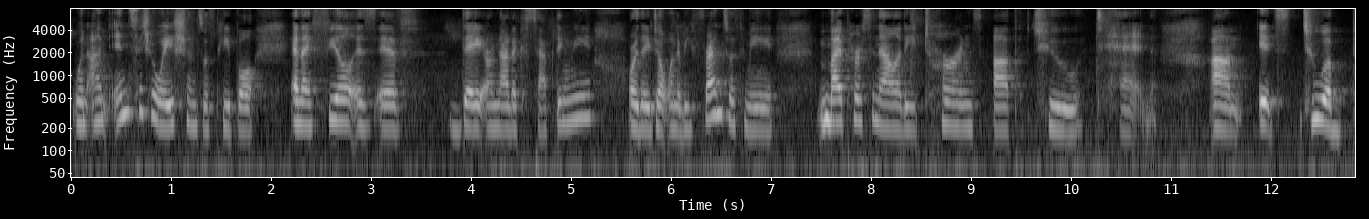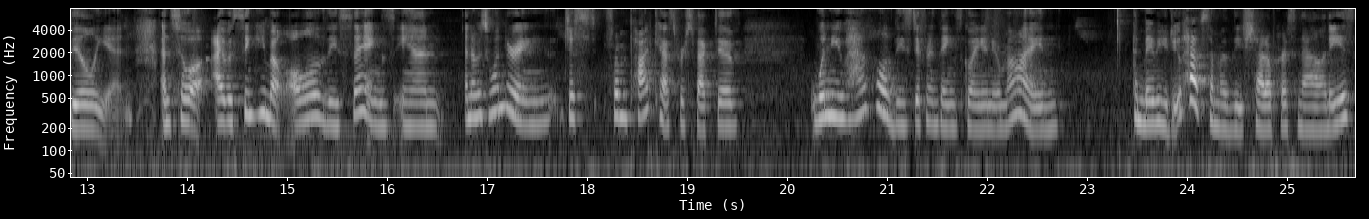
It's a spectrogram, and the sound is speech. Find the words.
when I'm in situations with people and I feel as if they are not accepting me or they don't want to be friends with me, my personality turns up to 10. Um, it's to a billion. And so I was thinking about all of these things and, and I was wondering, just from podcast perspective, when you have all of these different things going in your mind, and maybe you do have some of these shadow personalities,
